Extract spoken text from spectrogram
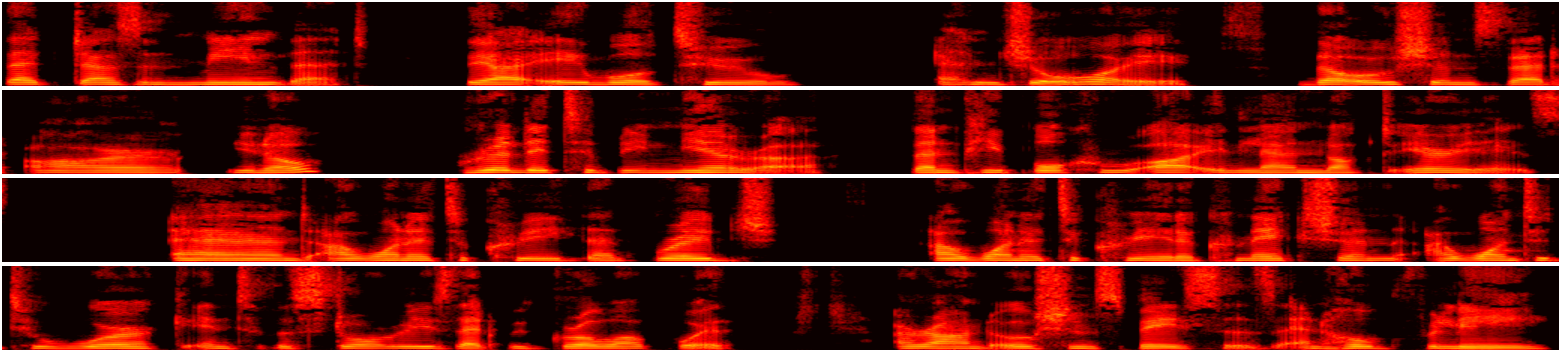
that doesn't mean that they are able to enjoy the oceans that are, you know, relatively nearer than people who are in landlocked areas. And I wanted to create that bridge I wanted to create a connection. I wanted to work into the stories that we grow up with around ocean spaces and hopefully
